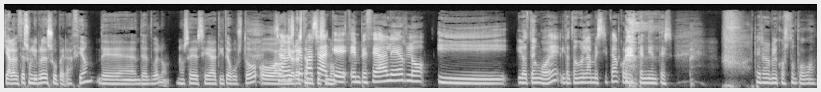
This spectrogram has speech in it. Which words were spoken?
y a la vez es un libro de superación de- del duelo. No sé si a ti te gustó o ¿Sabes qué lloraste pasa? muchísimo. Que empecé a leerlo y lo tengo, ¿eh? Lo tengo en la mesita con los pendientes. Pero me costó un poco.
